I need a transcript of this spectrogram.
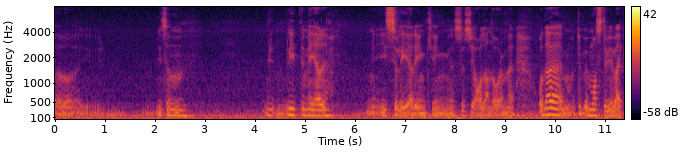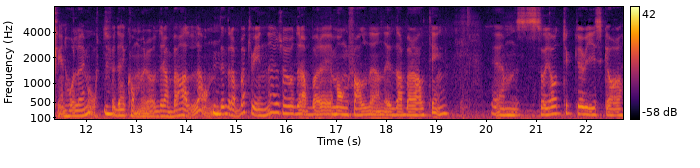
och liksom lite mer isolering kring sociala normer. Och där måste vi verkligen hålla emot mm. för det kommer att drabba alla. Om mm. det drabbar kvinnor så drabbar det mångfalden, det drabbar allting. Um, så jag tycker vi ska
